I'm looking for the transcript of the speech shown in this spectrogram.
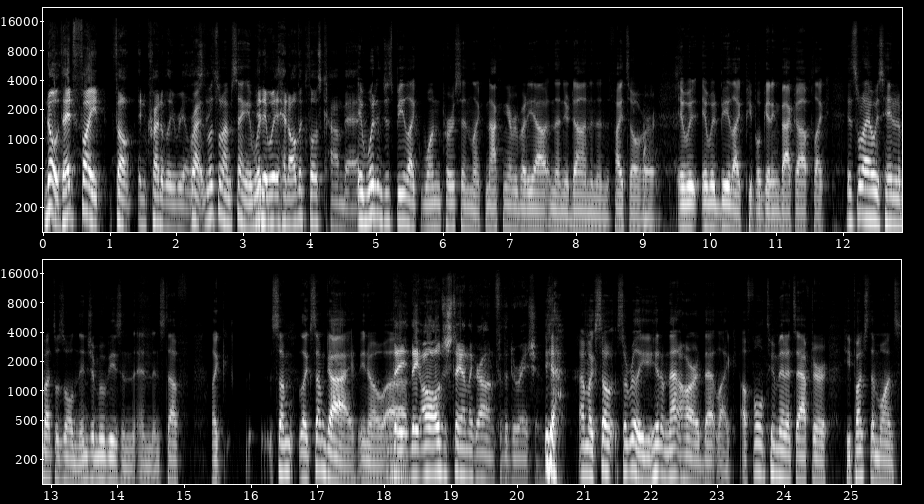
no that fight felt incredibly realistic. right. That's what I'm saying. It wouldn't. it had all the close combat. it wouldn't just be like one person like knocking everybody out and then you're done and then the fight's over. It would it would be like people getting back up. Like it's what I always hated about those old ninja movies and and, and stuff. Like some like some guy, you know, uh, they they all just stay on the ground for the duration. yeah. I'm like, so so really, he hit him that hard that like a full two minutes after he punched them once,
